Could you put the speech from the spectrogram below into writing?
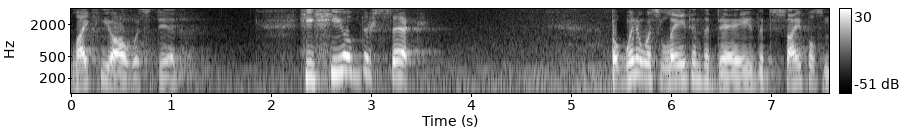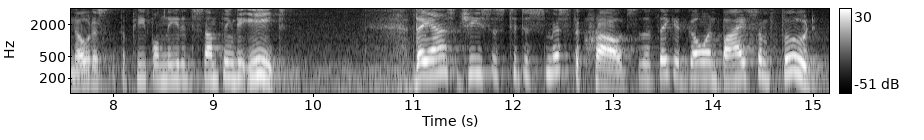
like he always did. He healed their sick. But when it was late in the day, the disciples noticed that the people needed something to eat. They asked Jesus to dismiss the crowd so that they could go and buy some food.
